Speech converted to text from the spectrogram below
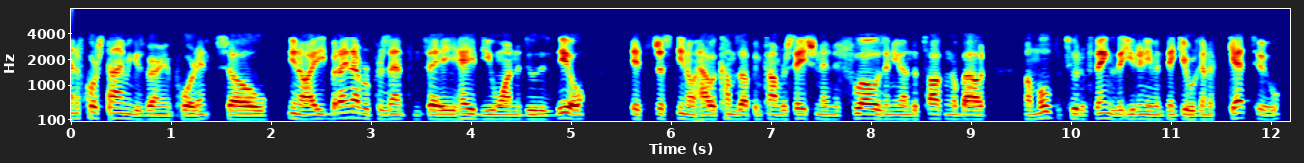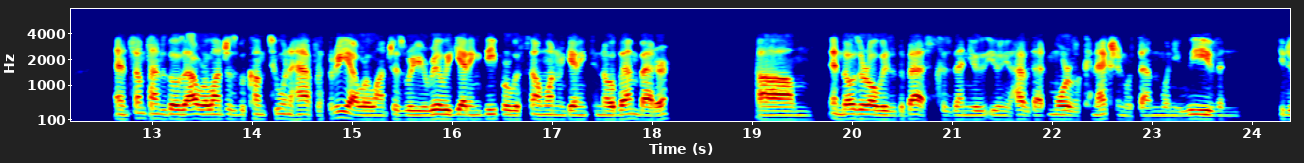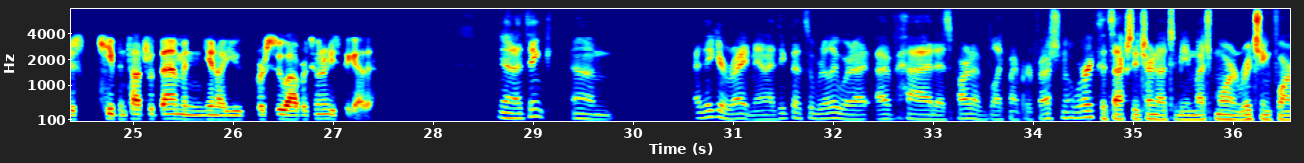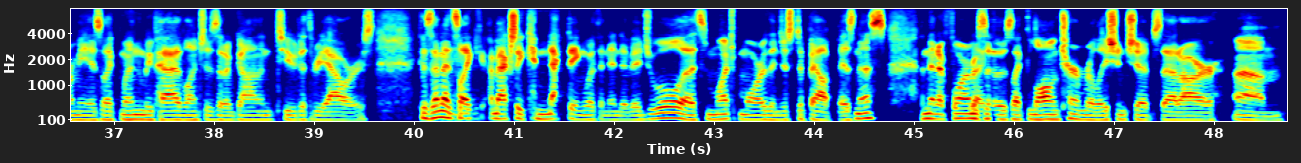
And of course, timing is very important. So, you know, I, but I never present and say, hey, do you want to do this deal? It's just, you know, how it comes up in conversation and it flows and you end up talking about a multitude of things that you didn't even think you were going to get to. And sometimes those hour lunches become two and a half or three hour lunches where you're really getting deeper with someone and getting to know them better. Um, and those are always the best because then you, you have that more of a connection with them when you leave and you just keep in touch with them and, you know, you pursue opportunities together. Yeah. And I think, um, I think you're right, man. I think that's really what I, have had as part of like my professional work. That's actually turned out to be much more enriching for me. Is like when we've had lunches that have gone two to three hours, because then it's mm-hmm. like I'm actually connecting with an individual. That's much more than just about business, and then it forms right. those like long term relationships that are um,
